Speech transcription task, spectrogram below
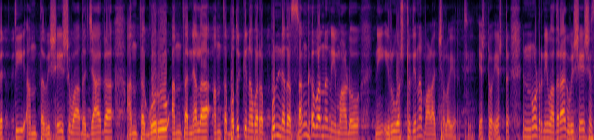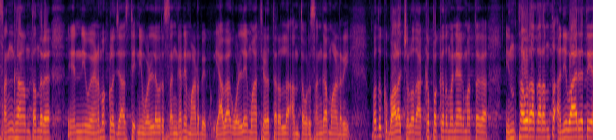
ವ್ಯಕ್ತಿ ಅಂತ ವಿಶೇಷವಾದ ಜಾಗ ಅಂತ ಗುರು ಅಂತ ನೆಲ ಅಂತ ಬದುಕಿನವರ ಪುಣ್ಯದ ಸಂಘವನ್ನು ನೀ ಮಾಡು. ನೀ ಇರುವಷ್ಟು ದಿನ ಭಾಳ ಚಲೋ ಇರ್ತಿ. ಎಷ್ಟು ಎಷ್ಟು, ನೋಡ್ರಿ ನೀವು ಅದರಾಗ ವಿಶೇಷ ಸಂಘ ಅಂತಂದ್ರೆ ನೀವು ಹೆಣ್ಮಕ್ಳು ಜಾಸ್ತಿ, ನೀವು ಒಳ್ಳೆಯವ್ರ ಸಂಘನೇ ಮಾಡಬೇಕು. ಯಾವಾಗ ಒಳ್ಳೆ ಮಾತು ಹೇಳ್ತಾರಲ್ಲ ಅಂಥವ್ರ ಸಂಘ ಮಾಡ್ರಿ. ಬದುಕು ಭಾಳ ಚಲೋದ. ಅಕ್ಕಪಕ್ಕದ ಮನೆಯಾಗ ಮತ್ತು ಇಂಥವ್ರು ಅದಾರಂಥ ಅನಿವಾರ್ಯತೆಯ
